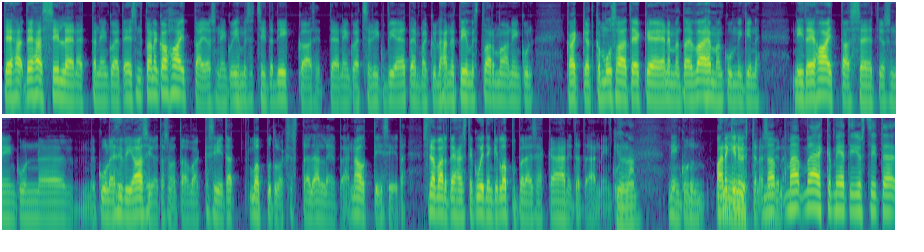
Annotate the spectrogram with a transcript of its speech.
tehdä, tehdä silleen, että, niin kuin, että ei se nyt ainakaan haittaa, jos niin kuin, ihmiset siitä dikkaa sitten ja niin kuin, että se niin kuin, vie eteenpäin. Kyllähän nyt ihmiset varmaan, niin kuin, kaikki, jotka musaa tekee enemmän tai vähemmän kumminkin, niitä ei haittaa se, että jos niin kuin, äh, kuulee hyviä asioita, sanotaan vaikka siitä lopputuloksesta ja tälleen päin, nauttii siitä. Sitä vartenhan sitten kuitenkin loppupeleissä ehkä äänitetään niin kuin, Kyllä. Niin kuin, ainakin niin. yhtenä no, mä, mä, ehkä mietin just sitä,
